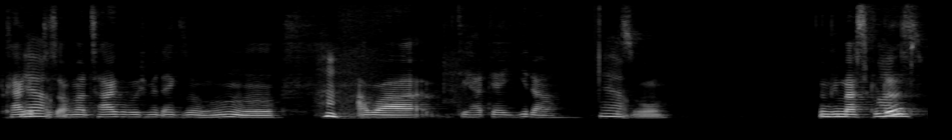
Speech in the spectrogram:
klar ja. gibt es auch mal Tage, wo ich mir denke so, hm, aber die hat ja jeder. Ja. So. Und wie machst du das?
